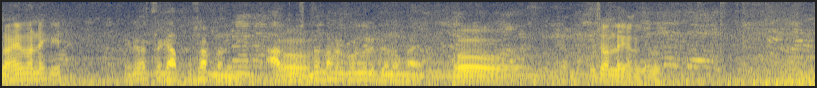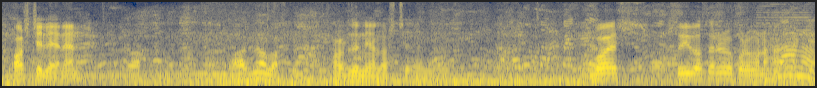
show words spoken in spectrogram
রাহাই মানে কি? এটা হচ্ছে গা পোষার জন্য আর ও। বস্তার নামের গরু হলে বেনো হয়। ও। কুশাল লেগেন গরু। অস্ট্রেলিয়ান হ্যাঁ? অরিজিনাল বস্তা অস্ট্রেলিয়ান। বয়স দুই বছরের উপরে মনে হয় নাকি?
